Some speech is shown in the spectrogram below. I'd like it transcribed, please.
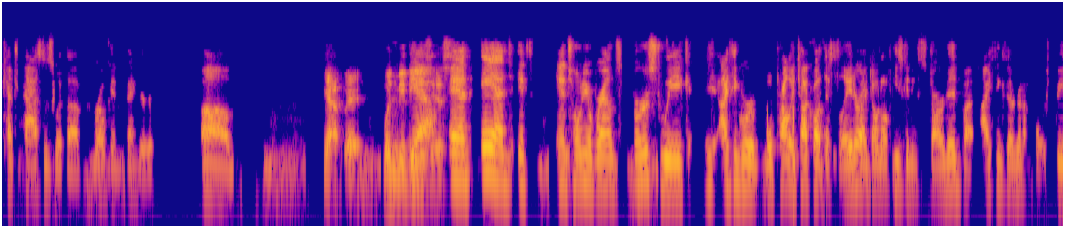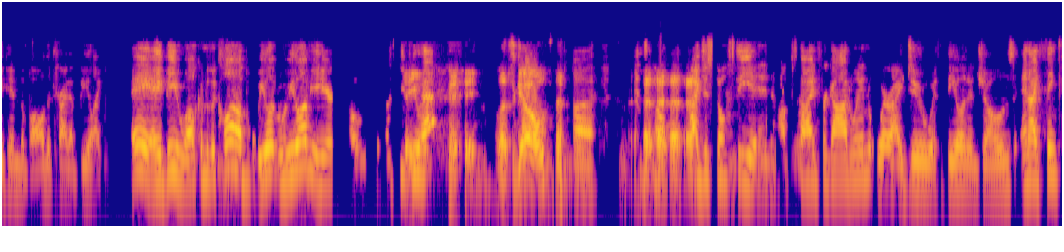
catch passes with a broken finger. Um, yeah, it wouldn't be the yeah, easiest. And and it's Antonio Brown's first week. I think we're we'll probably talk about this later. I don't know if he's getting started, but I think they're going to force feed him the ball to try to be like, "Hey, AB, welcome to the club. We we love you here. So let's keep you happy. let's go." uh, so I just don't see an upside for Godwin where I do with Thielen and Jones, and I think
